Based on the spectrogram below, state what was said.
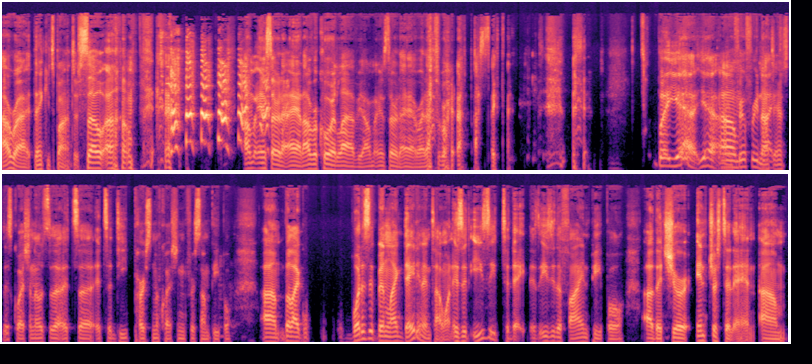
All right, thank you, sponsor. So, um, I'm gonna insert an ad. I'll record live, y'all. I'm gonna insert an ad right after right after I say that. but yeah, yeah. Um, feel free not like, to answer this question. Though it's a it's a it's a deep personal question for some people. Mm-hmm. Um, but like, what has it been like dating in Taiwan? Is it easy to date? Is it easy to find people uh, that you're interested in? Um,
